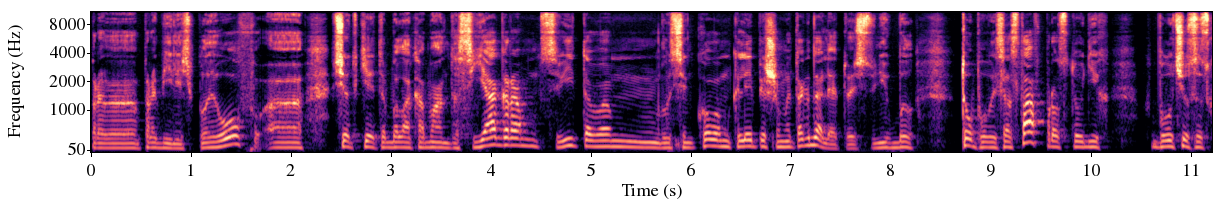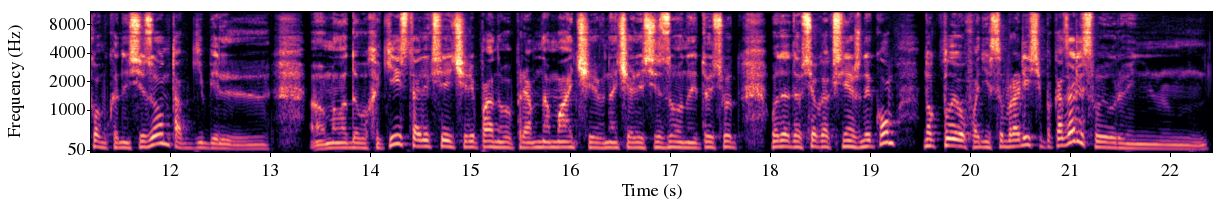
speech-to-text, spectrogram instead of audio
пробились в плей-офф, uh, все-таки это была команда с Ягром, с Витовым, Лосенковым, Клепишем и так далее. То есть у них был топовый состав, просто у них получился скомканный сезон, там гибель э, молодого хоккеиста Алексея Черепанова прямо на матче в начале сезона. И то есть вот, вот это все как снежный ком, но к плей-офф они собрались и показали свой уровень.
